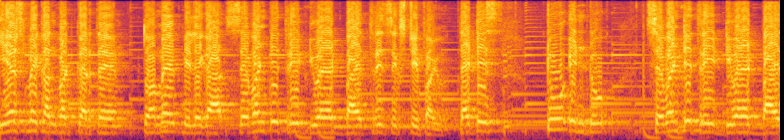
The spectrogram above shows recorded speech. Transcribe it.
ईयर्स में कन्वर्ट करते हैं तो हमें मिलेगा 73 three divided by three sixty five that is two into seventy three divided by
